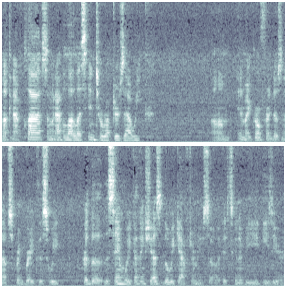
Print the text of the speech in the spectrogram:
not gonna have class. I'm gonna have a lot less interrupters that week. Um, and my girlfriend doesn't have spring break this week or the the same week. I think she has the week after me, so it's gonna be easier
